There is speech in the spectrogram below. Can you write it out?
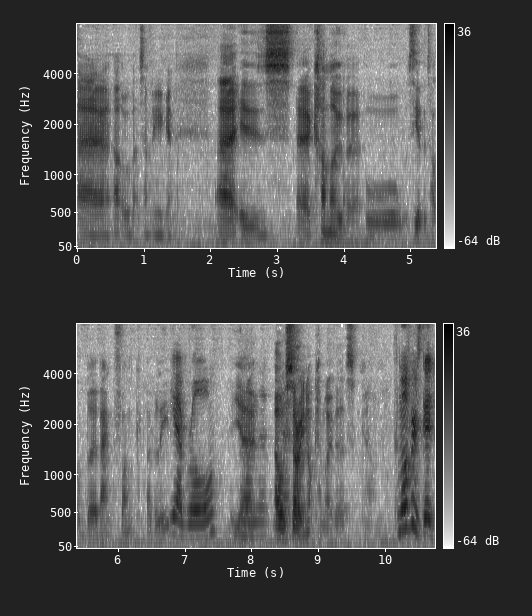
Uh oh, that's happening again. Uh, is uh, come over or what's the other title? Burbank Funk, I believe. Yeah, Raw. Yeah. that- oh, sorry, not come over. That's. Come over is good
